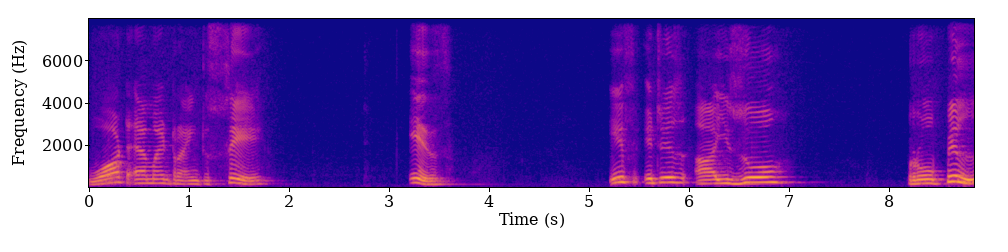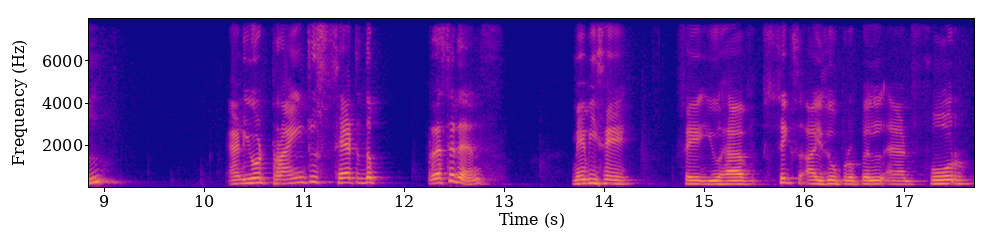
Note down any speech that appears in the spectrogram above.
what am I trying to say is if it is isopropyl and you are trying to set the precedence, maybe say, say you have 6 isopropyl and 4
